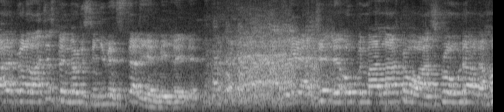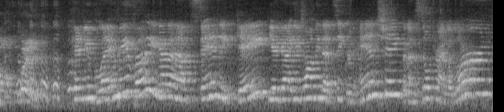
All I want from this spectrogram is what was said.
I, well, I just been noticing you've been studying me lately. the way I gently open my locker or I stroll down the hallway. Can you blame me, buddy? You got an outstanding gait. You got you taught me that secret handshake that I'm still trying to learn.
